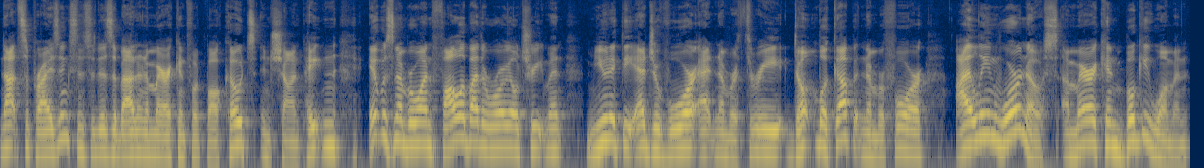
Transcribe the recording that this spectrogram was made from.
Not surprising since it is about an American football coach and Sean Payton. It was number one, followed by the royal treatment, Munich the Edge of War at number three, Don't Look Up at number four. Aileen Wuornos, American Boogie Woman,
